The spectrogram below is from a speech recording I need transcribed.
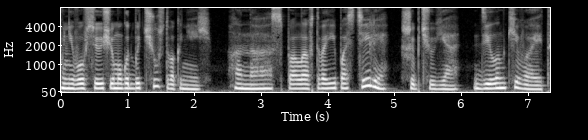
У него все еще могут быть чувства к ней. «Она спала в твоей постели?» — шепчу я. Дилан кивает.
